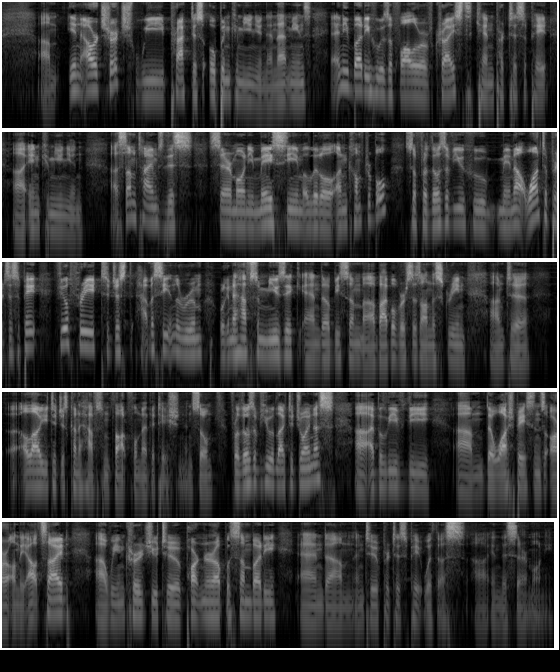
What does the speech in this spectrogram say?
Um, in our church, we practice open communion, and that means anybody who is a follower of Christ can participate uh, in communion. Uh, sometimes this ceremony may seem a little uncomfortable, so for those of you who may not want to participate, feel free to just have a seat in the room. We're going to have some music, and there'll be some uh, Bible verses on the screen um, to allow you to just kind of have some thoughtful meditation. And so, for those of you who would like to join us, uh, I believe the um, the wash basins are on the outside. Uh, we encourage you to partner up with somebody and um, and to participate with us uh, in this ceremony.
